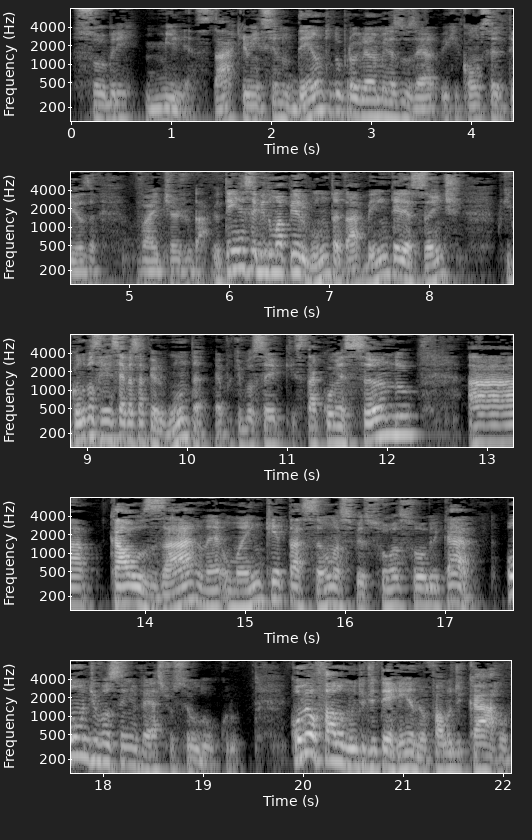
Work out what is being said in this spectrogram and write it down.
sobre milhas, tá? Que eu ensino dentro do programa Milhas do Zero e que com certeza vai te ajudar. Eu tenho recebido uma pergunta, tá? Bem interessante, porque quando você recebe essa pergunta é porque você está começando a causar, né, uma inquietação nas pessoas sobre, cara, onde você investe o seu lucro. Como eu falo muito de terreno, eu falo de carro,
